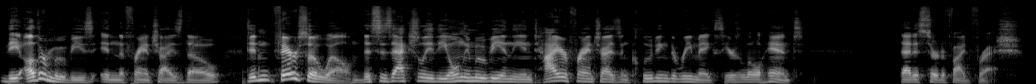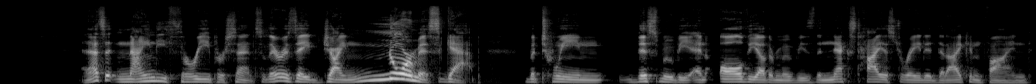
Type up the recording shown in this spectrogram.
The other movies in the franchise, though, didn't fare so well. This is actually the only movie in the entire franchise, including the remakes. Here's a little hint that is certified fresh. And that's at 93%. So there is a ginormous gap between this movie and all the other movies. The next highest rated that I can find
